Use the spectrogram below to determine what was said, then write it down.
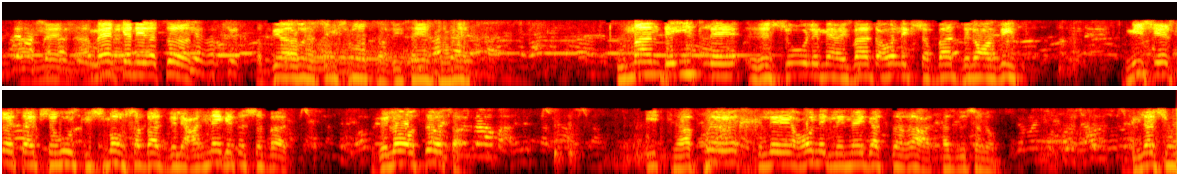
זה מה שחשוב. אמן, כן יהי רצון. רבי אהרון, השם ישמור אותך ויסייך, אמן. אומן דאית לרשו למעבד עונג שבת ולא עביד. מי שיש לו את האפשרות לשמור שבת ולענג את השבת ולא עושה אותה, יתהפך לעונג לנגע צרעת, חס ושלום. בגלל שהוא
